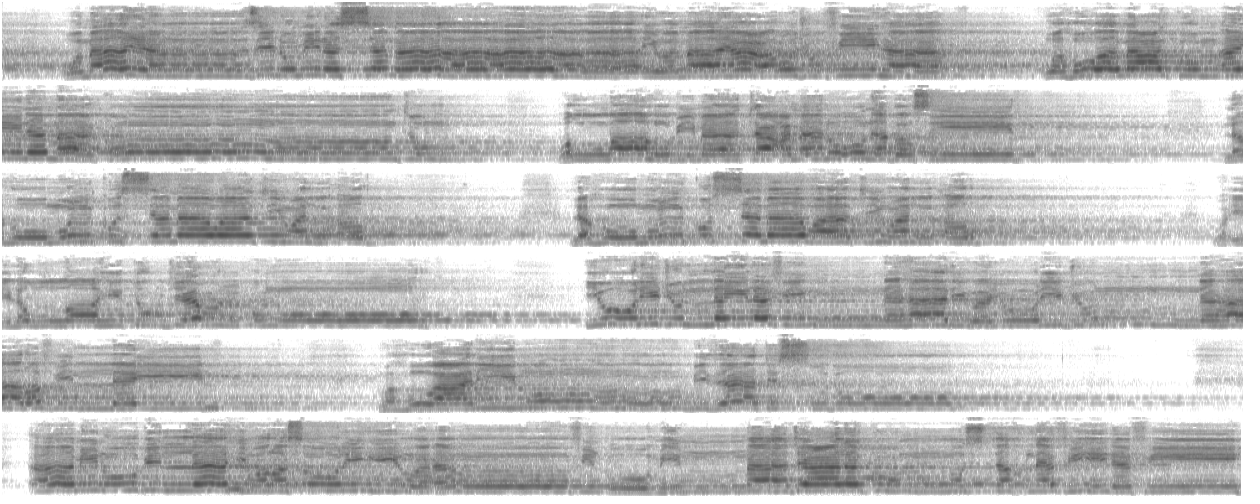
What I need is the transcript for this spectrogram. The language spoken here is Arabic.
وما ينزل من السماء وما يعرج فيها وهو معكم أينما كنتم والله بما تعملون بصير له ملك السماوات والأرض له ملك السماوات والأرض وإلى الله ترجع الأمور. يولج الليل في النهار ويولج النهار في الليل. وهو عليم بذات الصدور. آمنوا بالله ورسوله وأنفقوا مما جعلكم مستخلفين فيه.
